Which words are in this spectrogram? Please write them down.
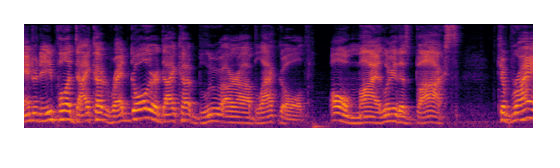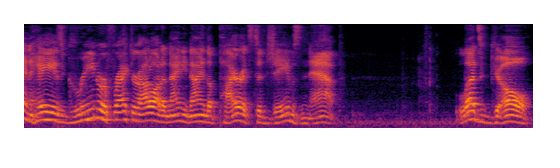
Andrew, did you pull a die cut red gold or a die cut blue or uh, black gold? Oh my, look at this box. Ke'Bryan Hayes, green refractor auto out of 99. The Pirates to James Knapp. Let's go.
